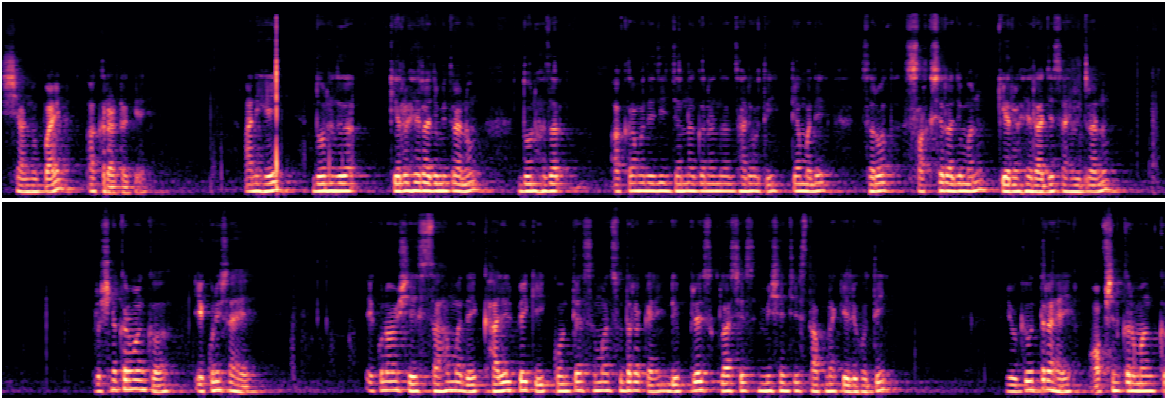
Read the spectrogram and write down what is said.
शहाण्णव पॉईंट अकरा टक्के. आणि हे दोन हजार केरळ हे राज्य मित्रांनो दोन हजार अकरामध्ये जी जनगणना झाली होती त्यामध्ये सर्वात साक्षर राज्य म्हणून केरळ हे राज्यच आहे मित्रांनो. प्रश्न क्रमांक एकोणीस आहे. एकोणावीसशे सहामध्ये खालीलपैकी कोणत्या समाजसुधारकाने डिप्रेस क्लासेस मिशनची स्थापना केली होती? योग्य उत्तर आहे ऑप्शन क्रमांक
